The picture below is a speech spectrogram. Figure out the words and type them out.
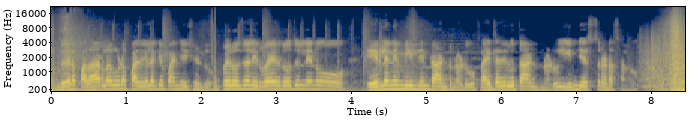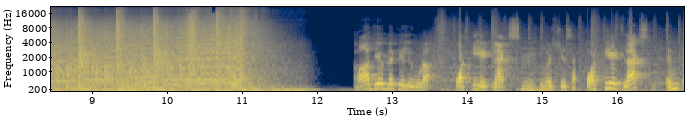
రెండు వేల పదహారులో కూడా పదివేలకే పని చేసిండు ముప్పై రోజులు ఇరవై ఐదు రోజులు నేను ఎయిర్లైనే మీల్ తింటా అంటున్నాడు. ఫ్లైట్లో తిరుగుతా అంటున్నాడు. ఏం చేస్తున్నాడు అసలు? మా జేబులోకి వెళ్ళి కూడా ఫార్టీ ఎయిట్ ల్యాక్స్ Hmm. ఇన్వెస్ట్ చేశాను. ఫార్టీ ఎయిట్ ల్యాక్స్ ఎంత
